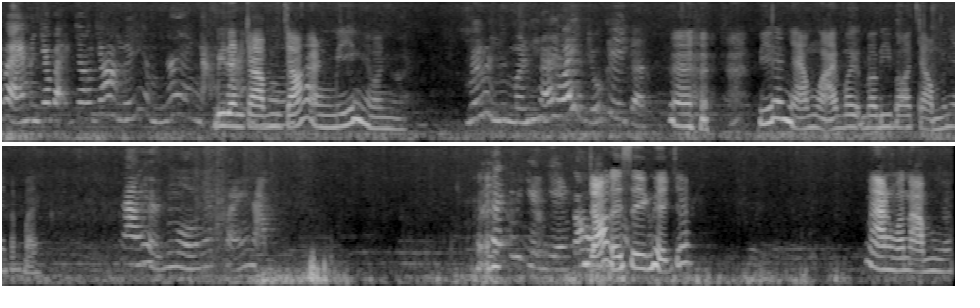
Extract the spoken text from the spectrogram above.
các bạn mình cho bạn cho chó ăn miếng mình nó ăn ngậm bi đang cho chó ăn miếng nha mọi người. Miếng mình lấy chỗ kia kìa. Ở nhà ông ngoại ba, bi bo chồng đó nha các bạn thì người nằm. Cái này vàng vàng chó để xiên thiệt chứ. Nó ăn mà nằm rồi.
